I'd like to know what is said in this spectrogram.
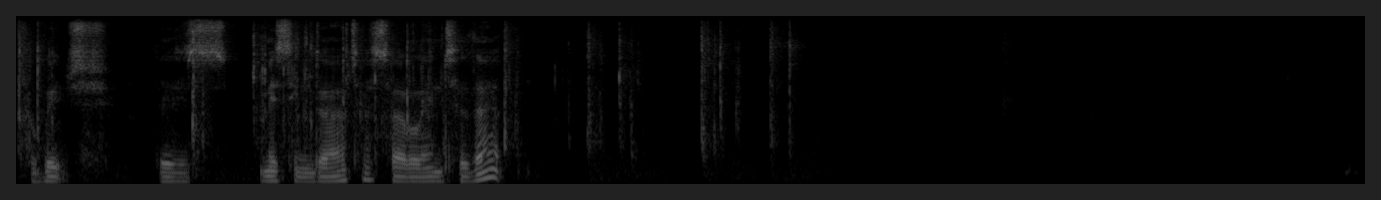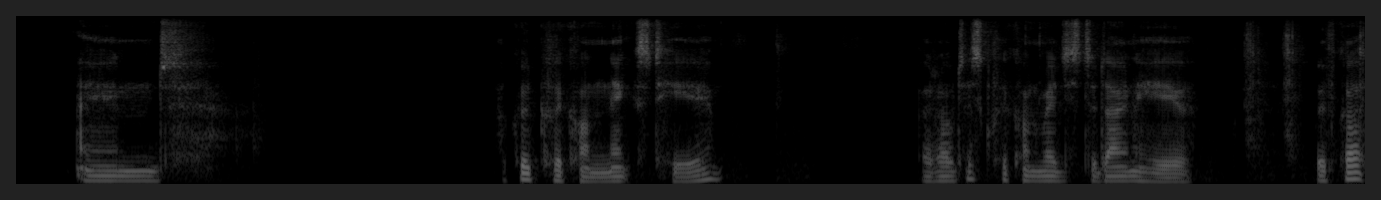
for which there's missing data, so I'll enter that. And I could click on next here, but I'll just click on registered owner here. We've got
